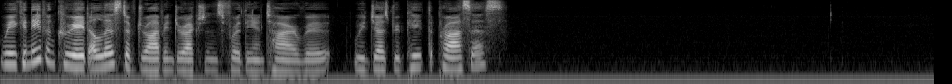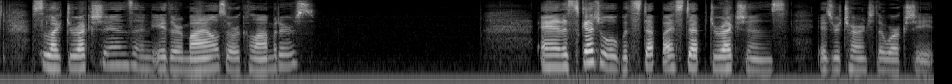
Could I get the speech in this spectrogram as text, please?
We can even create a list of driving directions for the entire route. We just repeat the process. Select directions in either miles or kilometers. And a schedule with step-by-step -step directions is returned to the worksheet.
